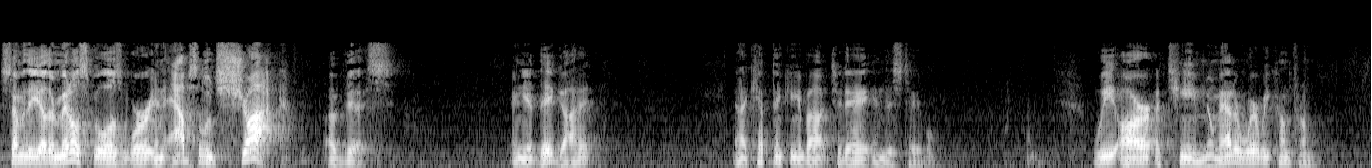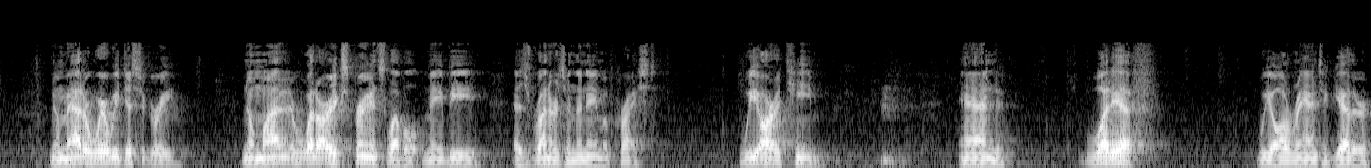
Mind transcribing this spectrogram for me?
some of the other middle schools were in absolute shock of this. And yet they got it. And I kept thinking about today in this table. We are a team, no matter where we come from, no matter where we disagree, no matter what our experience level may be as runners in the name of Christ. We are a team. And what if we all ran together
